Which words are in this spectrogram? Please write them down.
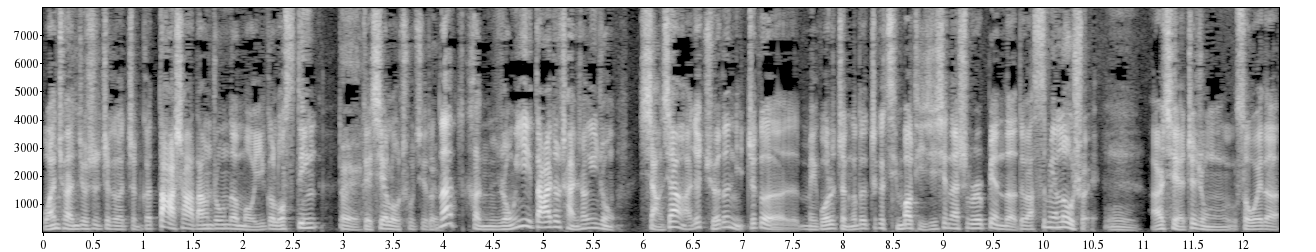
完全就是这个整个大厦当中的某一个螺丝钉对，给泄露出去的。那很容易大家就产生一种想象啊，就觉得你这个美国的整个的这个情报体系现在是不是变得对吧四面漏水？嗯，而且这种所谓的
